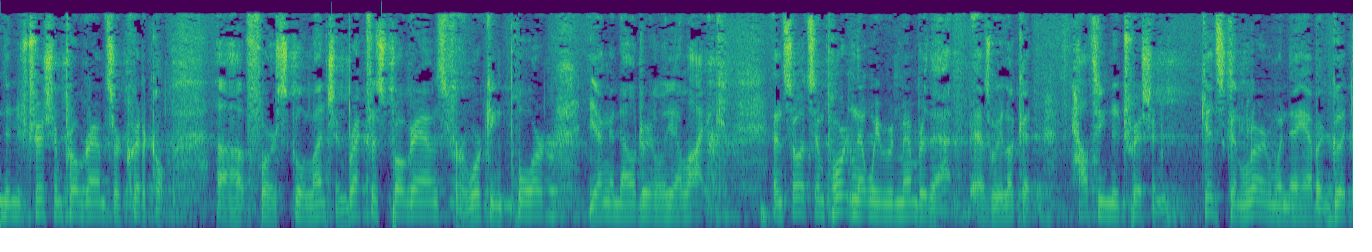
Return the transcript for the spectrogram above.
The nutrition programs are critical uh, for school lunch and breakfast programs, for working poor, young and elderly alike. And so it's important that we remember that as we look at healthy nutrition. Kids can learn when they have a good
